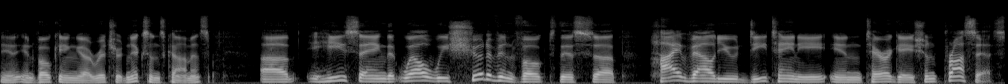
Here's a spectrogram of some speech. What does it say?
in, invoking Richard Nixon's comments, he's saying that, well, we should have invoked this high value detainee interrogation process.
